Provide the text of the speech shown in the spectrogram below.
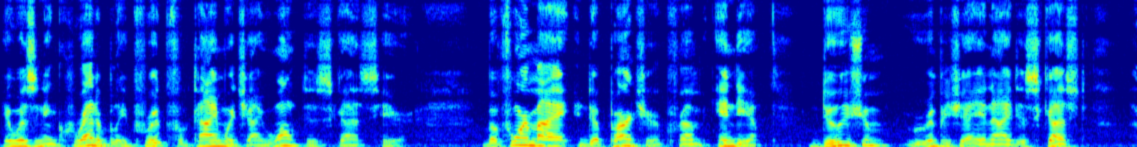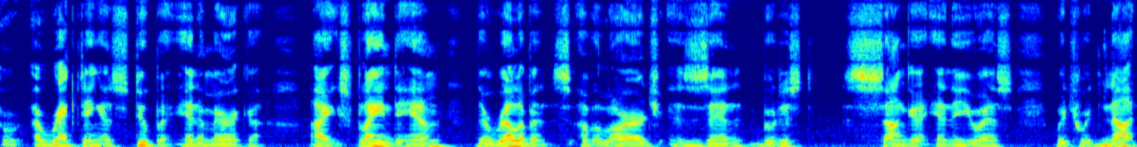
It was an incredibly fruitful time, which I won't discuss here. Before my departure from India, Dudjom Rinpoche and I discussed erecting a stupa in America. I explained to him the relevance of a large Zen Buddhist Sangha in the U.S., which would not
